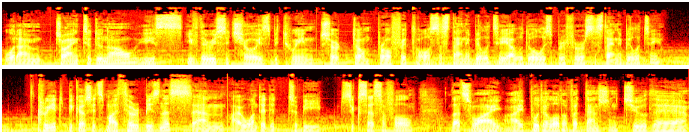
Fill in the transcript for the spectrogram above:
What I'm trying to do now is if there is a choice between short term profit or sustainability, I would always prefer sustainability. KRIT because it's my third business and I wanted it to be successful. That's why I put a lot of attention to the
